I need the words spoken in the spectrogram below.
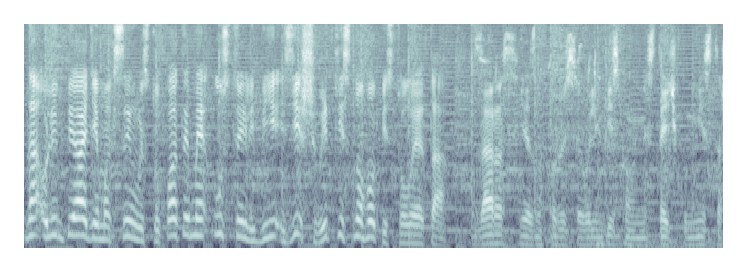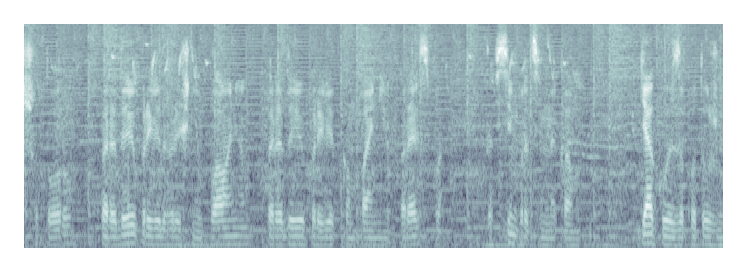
На Олімпіаді Максим виступатиме у стрільбі зі швидкісного пістолета. Зараз я знаходжуся в олімпійському містечку міста Шатору. Передаю привіт горішнім плаванням, передаю привіт компанії Ферекспо та всім працівникам. Дякую за потужну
